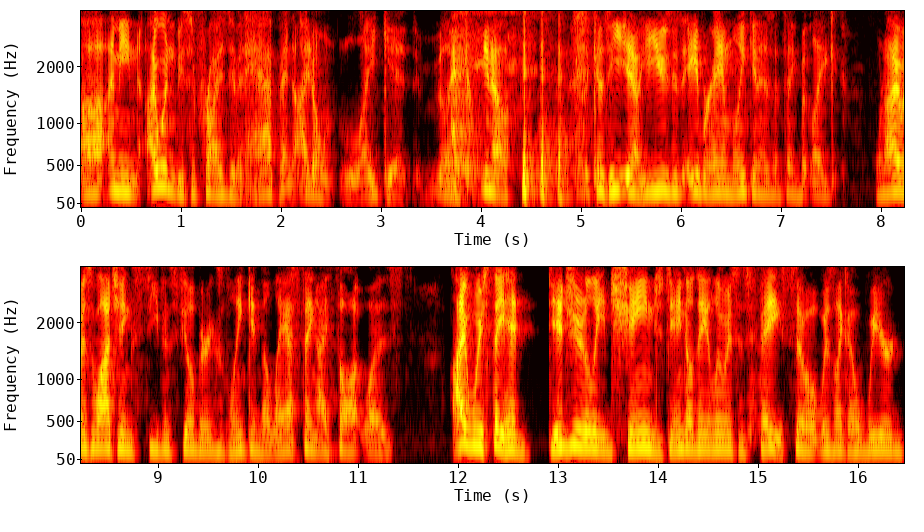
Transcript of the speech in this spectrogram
Uh, I mean, I wouldn't be surprised if it happened. I don't like it, like you know, because he you know he uses Abraham Lincoln as a thing. But like when I was watching Steven Spielberg's Lincoln, the last thing I thought was, I wish they had digitally changed Daniel Day Lewis's face so it was like a weird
